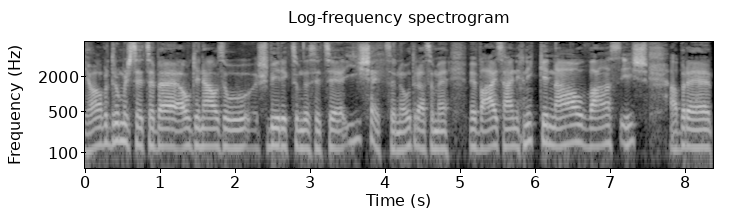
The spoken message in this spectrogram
Ja, aber darum ist es jetzt eben auch genauso schwierig, um das jetzt äh, einschätzen, oder? Also man, man weiß eigentlich nicht genau, was ist, aber äh,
